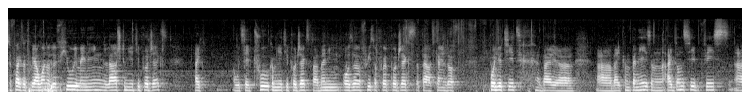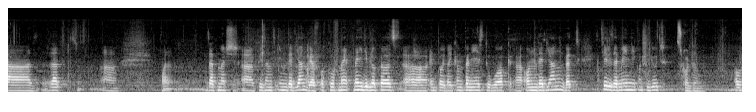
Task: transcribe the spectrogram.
the fact that we are one of the few remaining large community projects, like I would say true community projects. There are many other free software projects that are kind of polluted by uh, uh, by companies, and I don't see this uh, that uh, well that much uh, present in Debian. We have, of course, ma many developers uh, employed by companies to work uh, on Debian, but still they mainly contribute. Scroll down. Oh,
